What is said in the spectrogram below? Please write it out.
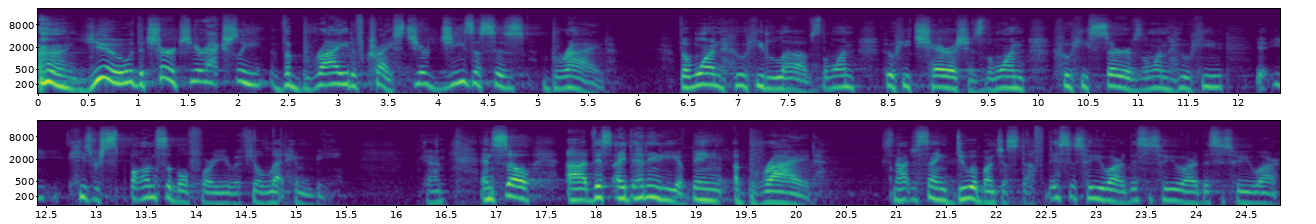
You, the church, you're actually the bride of Christ. You're Jesus's bride the one who he loves, the one who he cherishes, the one who he serves, the one who he, he's responsible for you if you'll let him be. Okay? And so, uh, this identity of being a bride, it's not just saying do a bunch of stuff. This is who you are, this is who you are, this is who you are.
